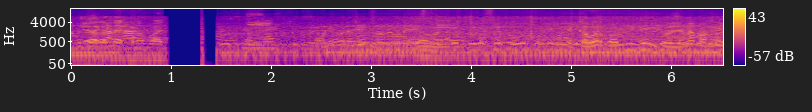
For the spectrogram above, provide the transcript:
ਵਿਚਾਰਾ ਨੱਕਣਾ ਪਾ ਕਵਰ ਫੋਲ ਨਹੀਂ ਗਈ ਹੋ ਜਾਣਾ ਬੰਦ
